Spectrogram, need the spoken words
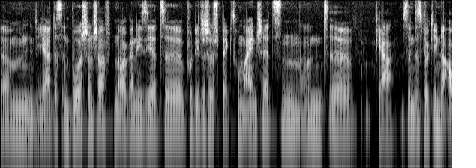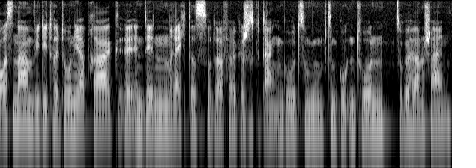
ähm, ja, das in Burschenschaften organisierte politische Spektrum einschätzen? Und äh, ja, sind es wirklich nur Ausnahmen wie die Teutonia Prag, äh, in denen rechtes oder völkisches Gedankengut zum, zum guten Ton zu gehören scheinen?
